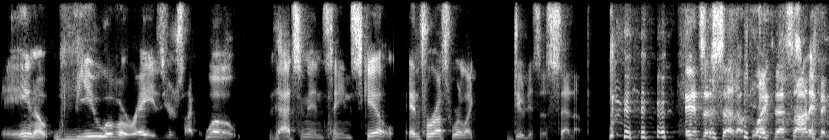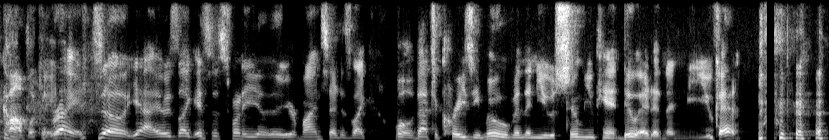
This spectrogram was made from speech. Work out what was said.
you know view of a raise. You're just like whoa that's an insane skill. And for us we're like dude it's a setup it's a setup. Like that's not even complicated. right so yeah it was like it's just funny your mindset is like well that's a crazy move and then you assume you can't do it and then you can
